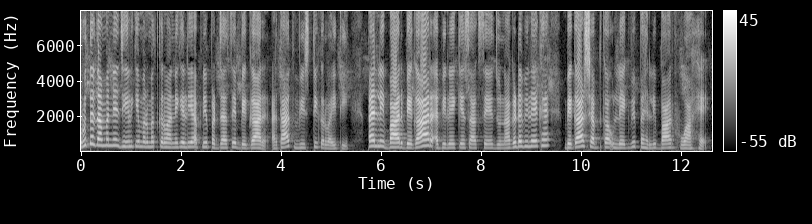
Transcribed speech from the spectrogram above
रुद्रदामन ने झील की मरम्मत करवाने के लिए अपनी प्रजा से बेगार, अर्थात विष्टि करवाई थी। पहली बार बेगार अभिलेख के साक्ष्य जूनागढ़ अभिलेख है। बेगार शब्द का उल्लेख भी पहली बार हुआ है।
